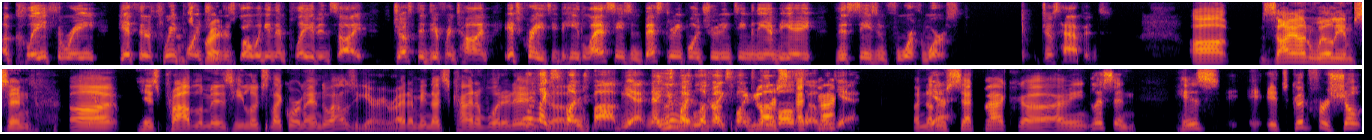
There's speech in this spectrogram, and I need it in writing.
a Klay three, get their three point shooters going, and then play it inside. Just a different time. It's crazy. The Heat last season best three point shooting team in the NBA. This season fourth worst. Just happens. Uh Zion Williamson. Uh his problem is he looks like Orlando Alzigari, right? I mean, that's kind of what it is. Like Uh, SpongeBob. Yeah. Now you ano- might look like SpongeBob also, but yeah. another yeah. setback. Uh, I mean, listen, his it's good for show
